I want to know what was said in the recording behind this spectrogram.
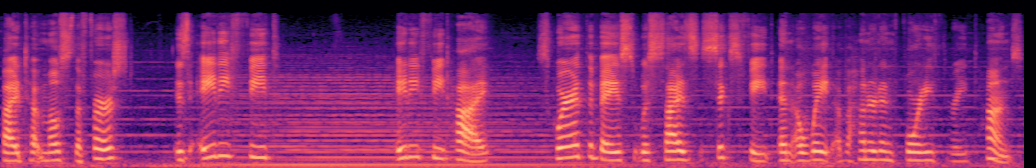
by Thutmose I, is 80 feet 80 feet high, square at the base with sides 6 feet and a weight of 143 tons.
